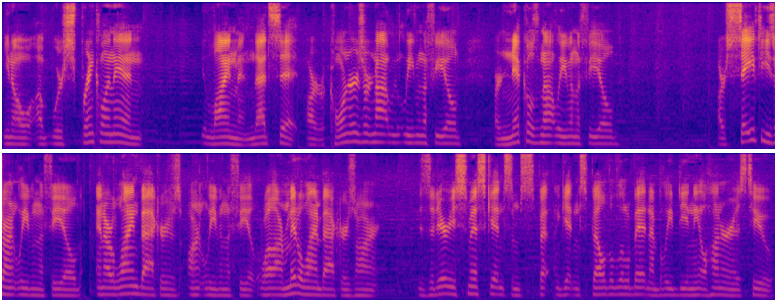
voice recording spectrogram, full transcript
you know, uh, we're sprinkling in linemen. That's it. Our corners are not leaving the field. Our nickel's not leaving the field. Our safeties aren't leaving the field. And our linebackers aren't leaving the field. Well, our middle linebackers aren't. Za'Darius Smith's getting some spe- getting spelled a little bit, and I believe Danielle Hunter is too.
